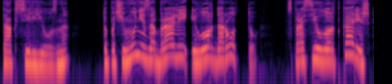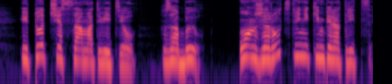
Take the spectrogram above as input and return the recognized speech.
так серьезно, то почему не забрали и лорда Ротту?» — спросил лорд Кариш, и тотчас сам ответил. «Забыл. Он же родственник императрицы.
